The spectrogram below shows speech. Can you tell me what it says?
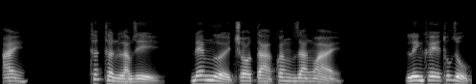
Ai? Thất thần làm gì, đem người cho ta quăng ra ngoài. Linh Khê thúc giục.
